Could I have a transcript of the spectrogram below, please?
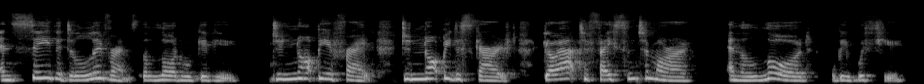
and see the deliverance the Lord will give you. Do not be afraid. Do not be discouraged. Go out to face them tomorrow, and the Lord will be with you.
